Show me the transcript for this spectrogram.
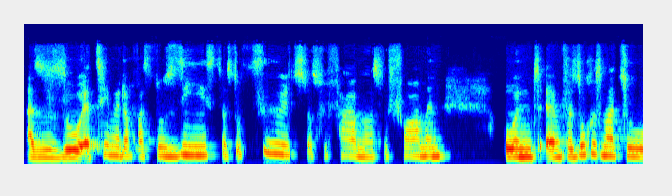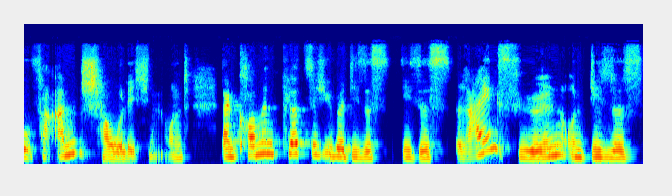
Also so, erzähl mir doch, was du siehst, was du fühlst, was für Farben, was für Formen. Und ähm, versuch es mal zu veranschaulichen. Und dann kommen plötzlich über dieses, dieses Reinfühlen und dieses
